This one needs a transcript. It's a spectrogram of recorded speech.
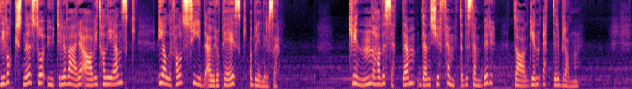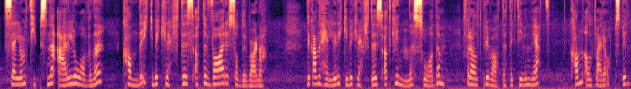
De voksne så ut til å være av italiensk, i alle fall sydeuropeisk opprinnelse. Kvinnen hadde sett dem den 25. desember, dagen etter brannen. Selv om tipsene er lovende, kan det ikke bekreftes at det var Sodderbarna. Det kan heller ikke bekreftes at kvinnene så dem, for alt privatdetektiven vet, kan alt være oppspinn.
